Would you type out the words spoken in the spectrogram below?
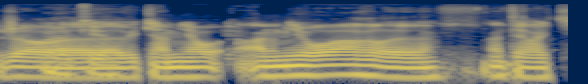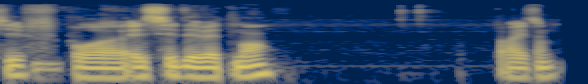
Genre avec un, miroir, un miroir interactif pour essayer des vêtements, par exemple.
